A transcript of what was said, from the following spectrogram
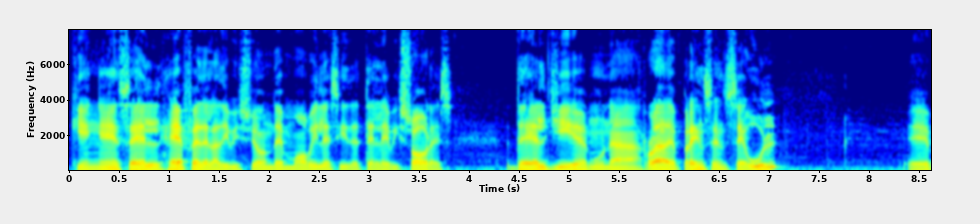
quien es el jefe de la división de móviles y de televisores de LG en una rueda de prensa en Seúl. Eh,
